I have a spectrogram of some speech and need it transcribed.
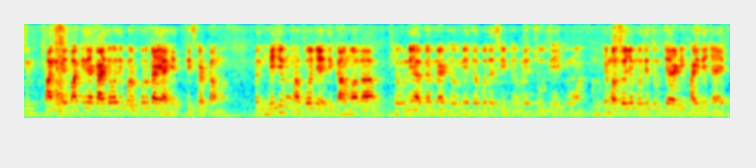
मी सांगितले. बाकी त्या कायद्यामध्ये भरपूर काही आहेत किचकट कामं. पण हे जे महत्त्वाचे आहे ते कामाला ठेवणे अगर न ठेवणे जबरदस्ती ठेवणे चूज आहे किंवा हे महत्त्वाचे मुद्दे तुमच्यासाठी फायद्याचे आहेत.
